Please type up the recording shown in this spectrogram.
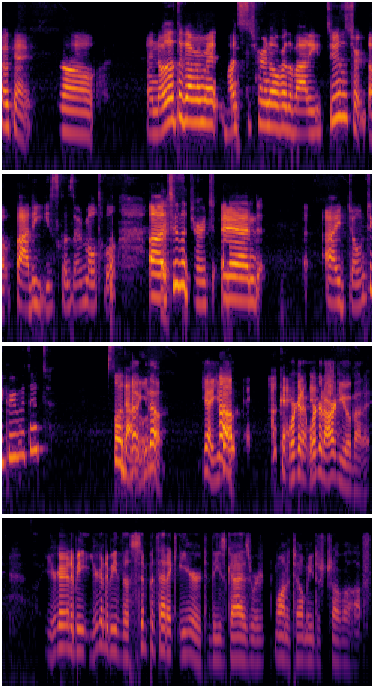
Okay, so I know that the government wants to turn over the body to the church, no, bodies, because there's multiple, uh, Right. to the church, and I don't agree with it. Slow down. No, you don't. Yeah, you Oh, don't. Okay. We're gonna okay. we're gonna argue about it. You're gonna be you're gonna be the sympathetic ear to these guys who want to tell me to shove off.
